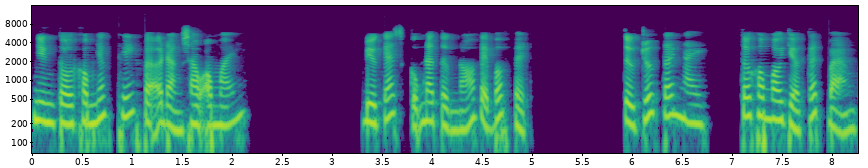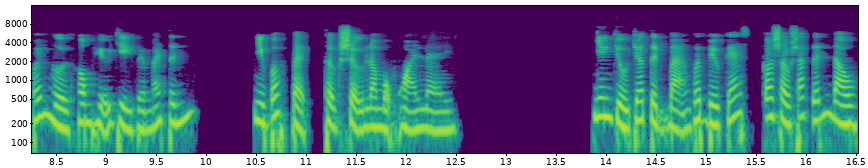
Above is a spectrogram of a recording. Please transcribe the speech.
Nhưng tôi không nhất thiết phải ở đằng sau ông ấy. Bill Gates cũng đã từng nói về Buffett. Từ trước tới nay, tôi không bao giờ kết bạn với người không hiểu gì về máy tính nhưng Buffett thực sự là một ngoại lệ. Nhưng dù cho tình bạn với Bill Gates có sâu sắc đến đâu,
